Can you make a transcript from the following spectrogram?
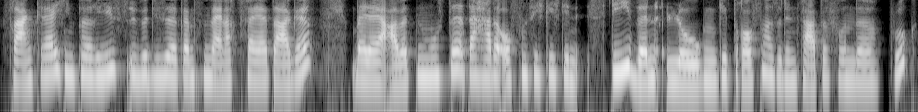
Frankreich, in Paris, über diese ganzen Weihnachtsfeiertage, weil er arbeiten musste. Da hat er offensichtlich den Stephen Logan getroffen, also den Vater von der Brooke.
